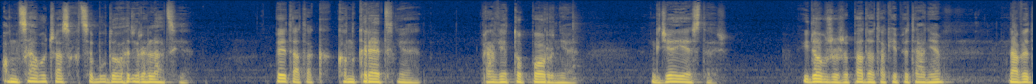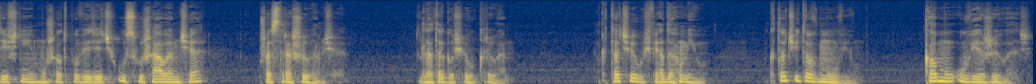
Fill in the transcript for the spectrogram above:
On cały czas chce budować relacje. Pyta tak konkretnie, prawie topornie: Gdzie jesteś? I dobrze, że pada takie pytanie, nawet jeśli muszę odpowiedzieć: Usłyszałem cię, przestraszyłem się, dlatego się ukryłem. Kto cię uświadomił? Kto ci to wmówił? Komu uwierzyłeś?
